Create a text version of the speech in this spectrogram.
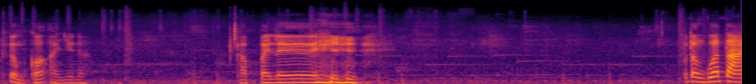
เพิ่มกาะอายุนะ กลับไปเลย ต้องกลัวตาย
